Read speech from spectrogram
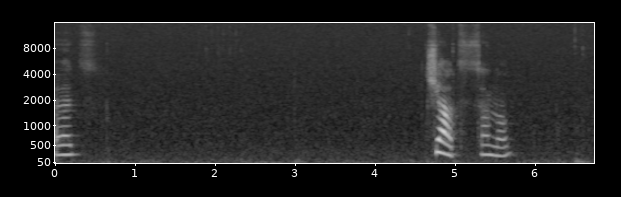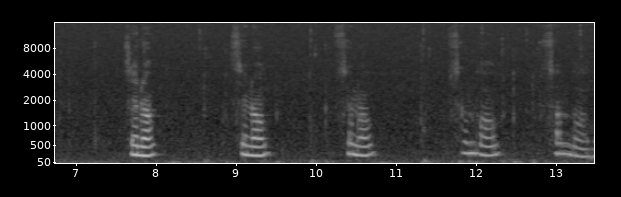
Evet. Sen al. Sen al. Sen al. Sen.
